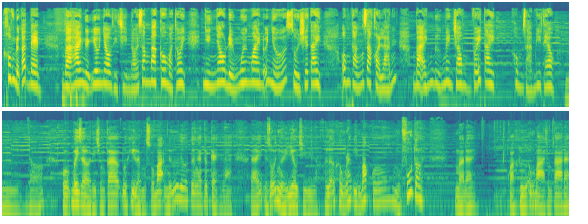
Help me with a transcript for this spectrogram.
không được tắt đèn. Và hai người yêu nhau thì chỉ nói dăm ba câu mà thôi nhìn nhau để nguôi ngoai nỗi nhớ rồi chia tay. Ông thắng ra khỏi lán bà ánh đứng bên trong vẫy tay không dám đi theo. Ừ, đó bây giờ thì chúng ta đôi khi là một số bạn nữ, tôi nghe tôi kể là, đấy, dỗi người yêu chỉ vì là lỡ không rep inbox có một phút thôi. Mà đây, quá khứ ông bà chúng ta đây,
